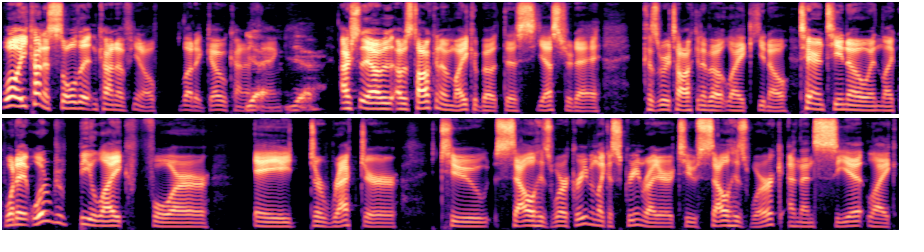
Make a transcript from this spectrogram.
Well, he kind of sold it and kind of you know let it go kind of yeah, thing. yeah, Actually, I was I was talking to Mike about this yesterday because we were talking about like you know Tarantino and like what it would be like for a director to sell his work or even like a screenwriter to sell his work and then see it like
